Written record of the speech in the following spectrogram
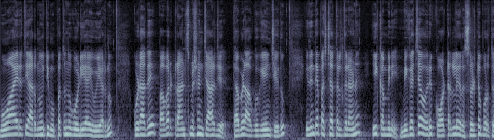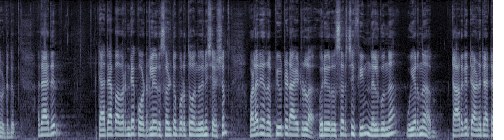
മൂവായിരത്തി അറുന്നൂറ്റി മുപ്പത്തൊന്ന് കോടിയായി ഉയർന്നു. കൂടാതെ പവർ ട്രാൻസ്മിഷൻ ചാർജ് ഡബിൾ ആകുകയും ചെയ്തു. ഇതിന്റെ പശ്ചാത്തലത്തിലാണ് ഈ കമ്പനി മികച്ച ഒരു ക്വാർട്ടർലി റിസൾട്ട് പുറത്തുവിട്ടത്. അതായത് ടാറ്റ പവറിന്റെ ക്വാർട്ടർലി റിസൾട്ട് പുറത്തു വന്നതിന് ശേഷം വളരെ റെപ്യൂട്ടഡ് ആയിട്ടുള്ള ഒരു റിസർച്ച് ഫീം നൽകുന്ന ഉയർന്ന ടാർഗറ്റാണ് ടാറ്റ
